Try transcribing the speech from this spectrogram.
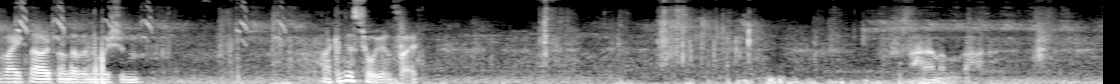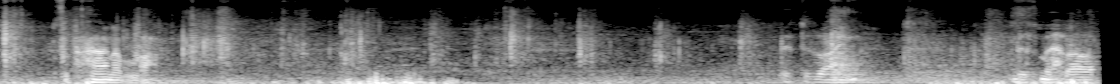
And right now it's under renovation. I can just show you inside. Subhanallah. Subhanallah. This design, this mihrab.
